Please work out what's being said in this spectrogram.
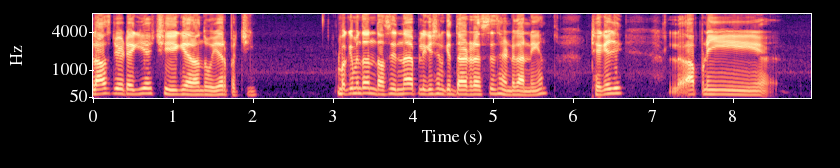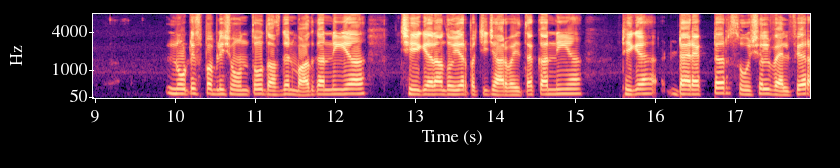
ਲਾਸਟ ਡੇਟ ਹੈਗੀ ਹੈ 6 11 2025 ਬਾਕੀ ਮੈਂ ਤੁਹਾਨੂੰ ਦੱਸ ਦਿੰਦਾ ਐਪਲੀਕੇਸ਼ਨ ਕਿੱਦਾਂ ਐਡਰੈਸ ਤੇ ਸੈਂਡ ਕਰਨੀ ਆ। ਠੀਕ ਹੈ ਜੀ ਆਪਣੀ ਨੋਟਿਸ ਪਬਲਿਸ਼ ਹੋਣ ਤੋਂ 10 ਦਿਨ ਬਾਅਦ ਕਰਨੀ ਆ 6 11 2025 4 ਵਜੇ ਤੱਕ ਕਰਨੀ ਆ। ਠੀਕ ਹੈ director social welfare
